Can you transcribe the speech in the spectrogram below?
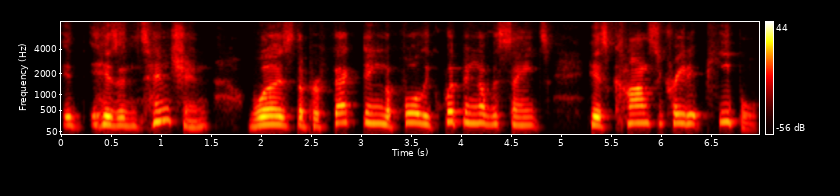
It, his intention was the perfecting, the full equipping of the saints, his consecrated people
